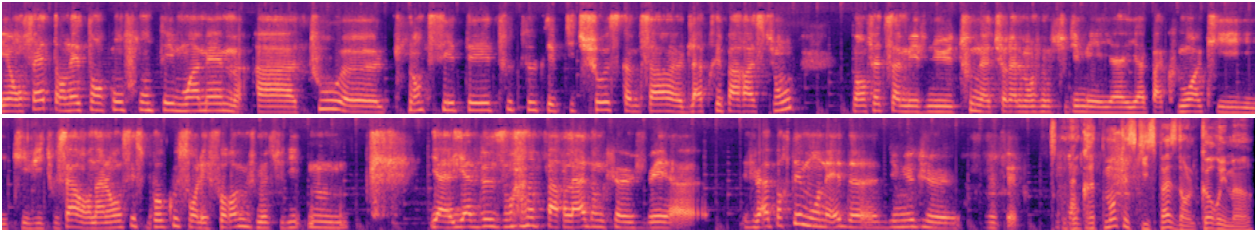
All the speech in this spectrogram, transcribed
Et en fait, en étant confrontée moi-même à tout euh, l'anxiété, toutes, les petites choses comme ça euh, de la préparation, ben, en fait, ça m'est venu tout naturellement. Je me suis dit, mais il n'y a, pas que moi qui, vis tout ça. En allant aussi beaucoup sur les forums, je me suis dit, Hmm, il y, a, besoin par là, donc euh, je vais, je vais apporter mon aide du mieux que je peux. Concrètement, qu'est-ce qui se passe dans le corps humain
